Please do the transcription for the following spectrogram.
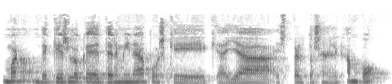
bueno, de qué es lo que determina pues, que, haya expertos en el campo.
